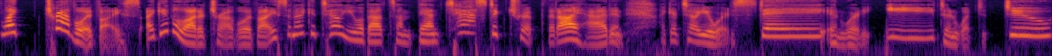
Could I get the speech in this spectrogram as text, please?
like travel advice. I give a lot of travel advice, and I could tell you about some fantastic trip that I had, and I could tell you where to stay and where to eat and what to do.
